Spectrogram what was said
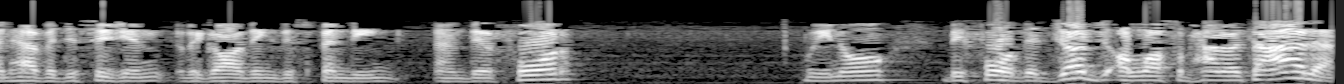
and have a decision regarding the spending. And therefore we know before the judge Allah subhanahu wa ta'ala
